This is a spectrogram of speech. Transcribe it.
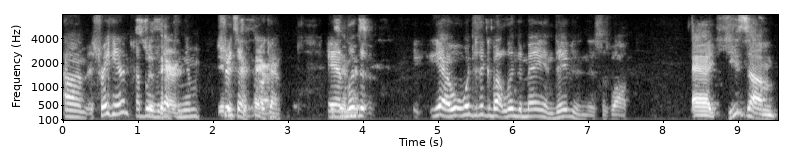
um, Strahan, I believe I got the Strathairn. name. David Strathairn, Strathairn Okay. And Linda, this. yeah, what do you think about Linda May and David in this as well? Uh, he's um,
